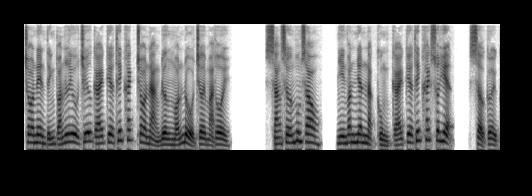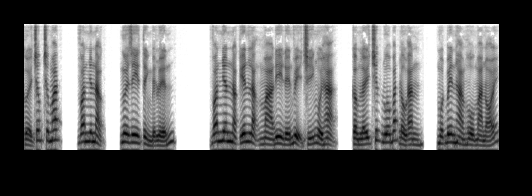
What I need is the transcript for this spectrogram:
cho nên tính toán lưu trữ cái kia thích khách cho nàng đương món đồ chơi mà thôi. Sáng sớm hôm sau, nhìn văn nhân nặc cùng cái kia thích khách xuất hiện, sở cười cười chớp chớp mắt, văn nhân nặc, ngươi di tình biệt luyến. Văn nhân nặc yên lặng mà đi đến vị trí ngồi hạ, cầm lấy chiếc đũa bắt đầu ăn, một bên hàm hồ mà nói,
